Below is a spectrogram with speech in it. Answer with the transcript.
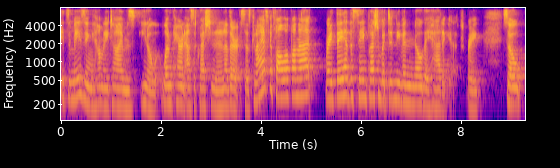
it's amazing how many times, you know, one parent asks a question and another says, Can I ask a follow up on that? Right? They had the same question but didn't even know they had it yet, right? So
